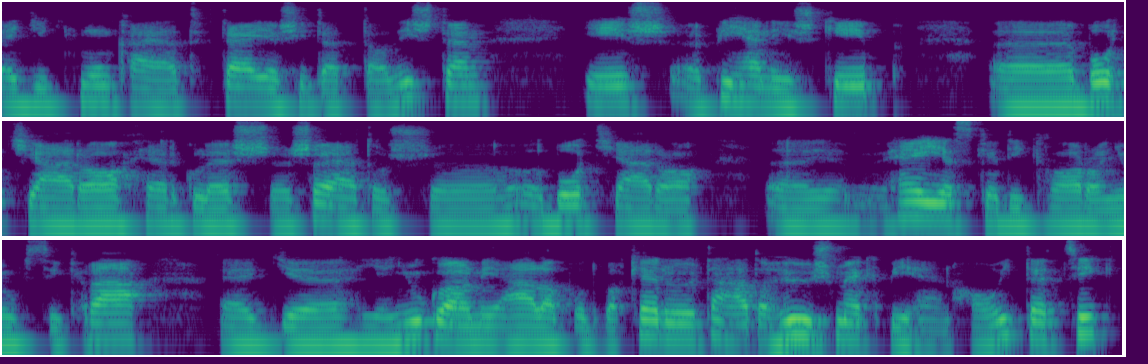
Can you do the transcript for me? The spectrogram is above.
egyik munkáját teljesítette az Isten, és pihenéskép botjára, Herkules sajátos botjára helyezkedik, arra nyugszik rá, egy ilyen nyugalmi állapotba kerül, tehát a hős megpihen, ha úgy tetszik,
